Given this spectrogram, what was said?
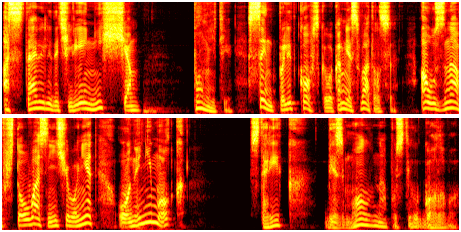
оставили дочерей нищам. Помните, сын Политковского ко мне сватался, а узнав, что у вас ничего нет, он и не мог». Старик безмолвно опустил голову.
